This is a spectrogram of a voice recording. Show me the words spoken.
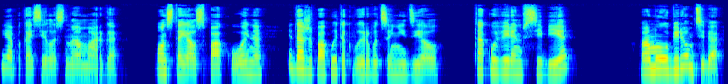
Я покосилась на Марга. Он стоял спокойно и даже попыток вырваться не делал. Так уверен в себе? А мы уберем тебя,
